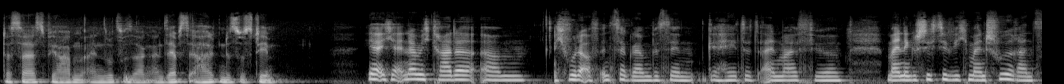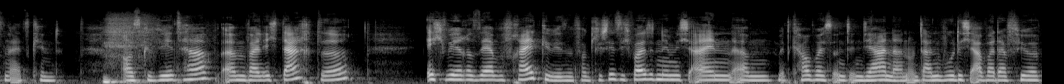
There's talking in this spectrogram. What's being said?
Das heißt, wir haben ein sozusagen ein selbsterhaltendes System. Ja, ich erinnere mich gerade, ähm, ich wurde auf Instagram ein bisschen gehatet einmal für meine Geschichte, wie ich meinen Schulranzen als Kind ausgewählt habe, ähm, weil ich dachte, ich wäre sehr befreit gewesen von Klischees. Ich wollte nämlich einen ähm, mit Cowboys und Indianern und dann wurde ich aber dafür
